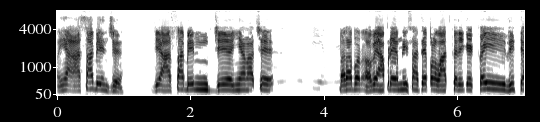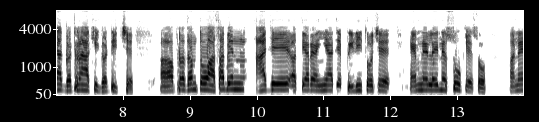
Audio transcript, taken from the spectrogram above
અહીંયા આશાબેન છે. જે આશાબેન જે અહીંયાના છે. બરાબર. હવે આપણે એમની સાથે પણ વાત કરી કે કઈ રીતે આ ઘટના આખી ઘટી છે. પ્રથમ તો આશાબેન આજે અત્યારે અહીંયા જે પીડિતો છે એમને લઈને શું કહેશો? અને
